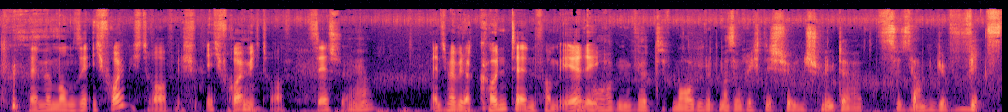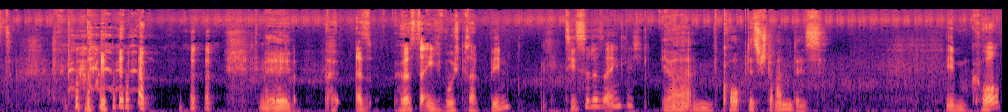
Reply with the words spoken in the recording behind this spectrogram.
Werden wir morgen sehen. Ich freue mich drauf. Ich, ich freue mich drauf. Sehr schön. Ja. Endlich mal wieder Content vom Erik. Morgen wird, morgen wird mal so richtig schön Schlüter zusammengewichst. nee, Also, hörst du eigentlich, wo ich gerade bin? Siehst du das eigentlich? ja, im Korb des Strandes. im Korb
